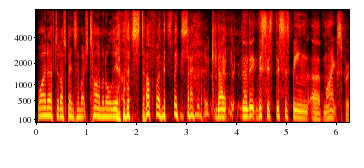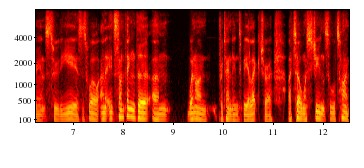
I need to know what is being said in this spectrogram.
why on earth did I spend so much time on all the other stuff when this thing sounded okay? No, no this is this has been uh, my experience through the years as well, and it's something that um, when I'm pretending to be a lecturer, I tell my students all the time:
